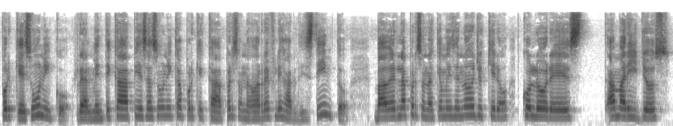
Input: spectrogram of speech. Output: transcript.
porque es único. Realmente cada pieza es única porque cada persona va a reflejar distinto. Va a haber la persona que me dice, no, yo quiero colores amarillos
